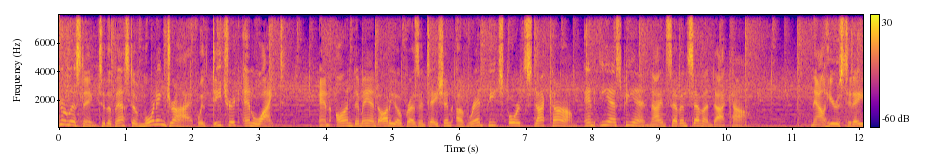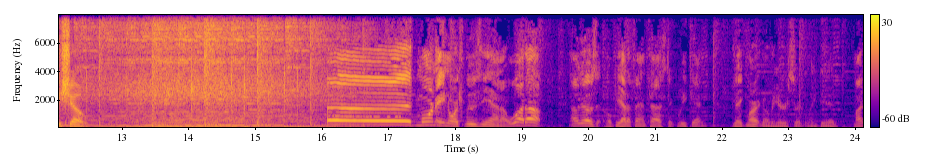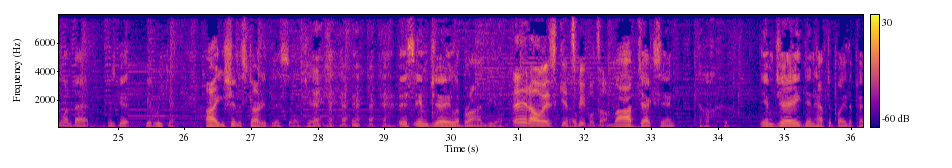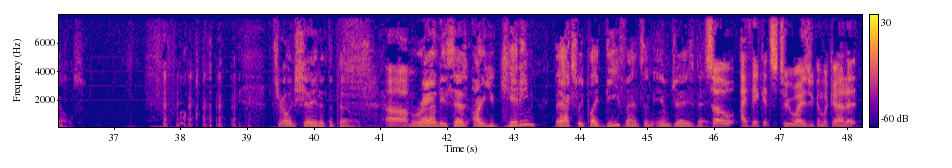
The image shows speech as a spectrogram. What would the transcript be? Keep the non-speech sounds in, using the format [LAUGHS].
You're listening to the best of Morning Drive with Dietrich and White, an on demand audio presentation of RedPeachSports.com and E ESPN977.com. Now, here's today's show. Good morning, North Louisiana. What up? How goes it? Hope you had a fantastic weekend. Jake Martin over here certainly did. Mine wasn't bad. It was good. Good weekend. All right, you shouldn't have started this, uh, Jake. [LAUGHS] this MJ LeBron deal. It always gets people talking. Bob texts in. MJ didn't have to play the Pels. [LAUGHS] Throwing shade at the Pels. Um, Randy says, "Are you kidding? They actually played defense in MJ's day." so I think it's two ways you can look at it.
